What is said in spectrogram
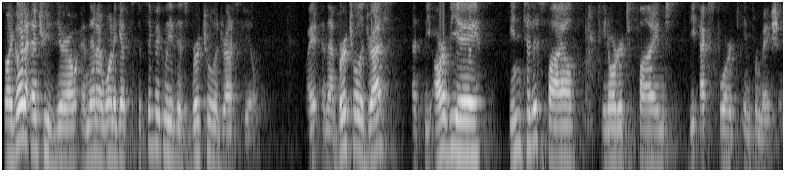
So I go to entry zero, and then I want to get specifically this virtual address field, right? And that virtual address, that's the RVA into this file in order to find the export information,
